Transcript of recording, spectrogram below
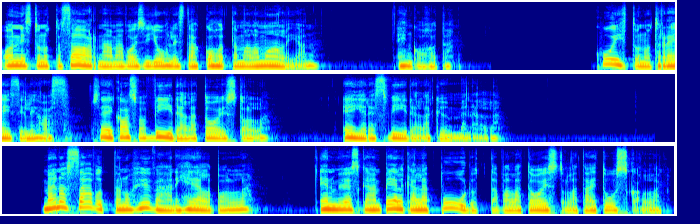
Onnistunutta saarnaa mä voisin juhlistaa kohottamalla maljan. En kohota. Kuihtunut reisilihas, se ei kasva viidellä toistolla, ei edes viidellä kymmenellä. Mä en ole saavuttanut hyvääni helpolla, en myöskään pelkällä puuduttavalla toistolla tai tuskalla –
